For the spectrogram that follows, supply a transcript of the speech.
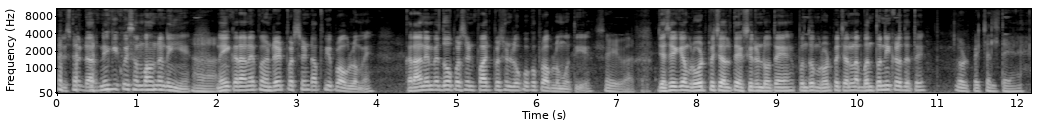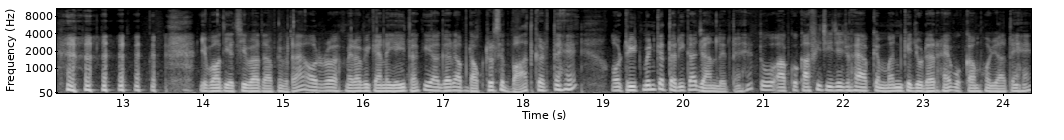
तो इसमें डरने की कोई संभावना नहीं है। हाँ। नहीं कराने पर हंड्रेड परसेंट आपकी प्रॉब्लम है। कराने में दो परसेंट पाँच परसेंट लोगों को प्रॉब्लम होती है। सही बात है। जैसे कि हम रोड पे चलते हैं एक्सीडेंट होते हैं अपन तो हम रोड पे चलना बंद तो नहीं कर देते। रोड पे चलते हैं। ये बहुत ही अच्छी बात आपने बताया और मेरा भी कहना यही था कि अगर आप डॉक्टर से बात करते हैं और ट्रीटमेंट का तरीका जान लेते हैं तो आपको काफ़ी चीज़ें जो है आपके मन के जो डर है वो कम हो जाते हैं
